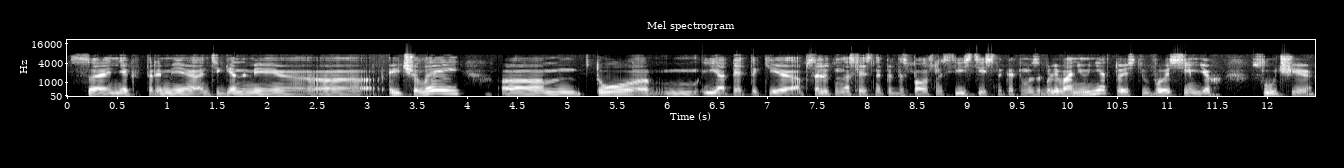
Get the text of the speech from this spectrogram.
с некоторыми антигенами э, HLA, э, то и опять-таки абсолютно наследственной предрасположенности, естественно, к этому заболеванию нет. То есть в семьях в случае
